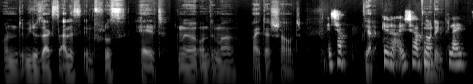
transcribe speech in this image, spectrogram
Und wie du sagst, alles im Fluss hält ne? und immer weiterschaut. Ich habe ja, genau, ich habe noch vielleicht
